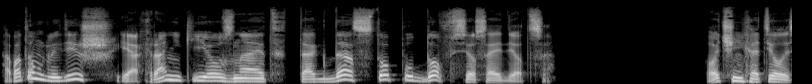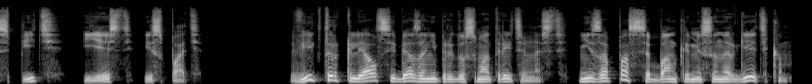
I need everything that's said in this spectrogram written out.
А потом, глядишь, и охранник ее узнает. Тогда сто пудов все сойдется. Очень хотелось пить, есть и спать. Виктор клял себя за непредусмотрительность, не запасся банками с энергетиком,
